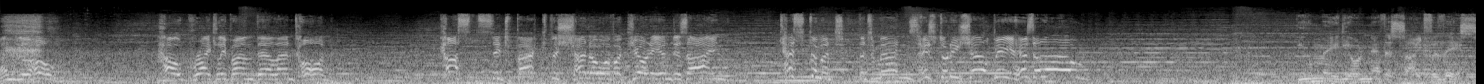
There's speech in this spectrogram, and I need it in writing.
And lo, how brightly burned their lanthorn! It back the shadow of a Curian design, testament that man's history shall be his alone! You made your nethicite for this.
